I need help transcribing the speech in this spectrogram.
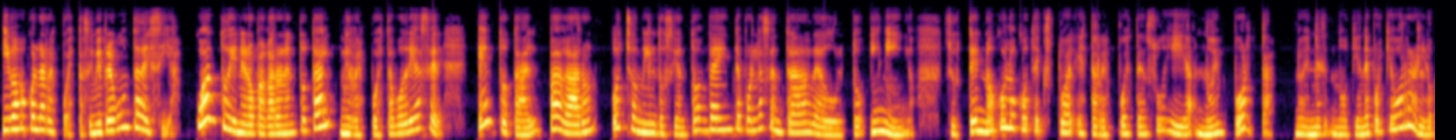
Y vamos con la respuesta. Si mi pregunta decía, ¿cuánto dinero pagaron en total? Mi respuesta podría ser, en total pagaron 8.220 por las entradas de adulto y niño. Si usted no colocó textual esta respuesta en su guía, no importa, no, tiene por qué borrarlo.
